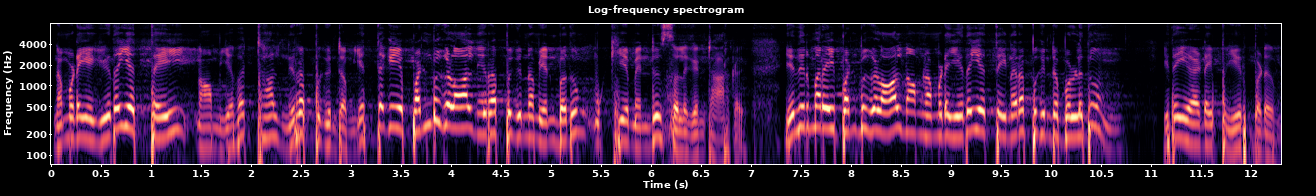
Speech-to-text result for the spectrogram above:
நம்முடைய இதயத்தை நாம் எவற்றால் நிரப்புகின்றோம்? எத்தகைய பண்புகளால் நிரப்புகின்றோம் என்பதும் முக்கியம் என்று சொல்லுகின்றார்கள். எதிர்மறை பண்புகளால் நாம் நம்முடைய இதயத்தை நிரப்புகின்ற பொழுதும் இதய அடைப்பு ஏற்படும்.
